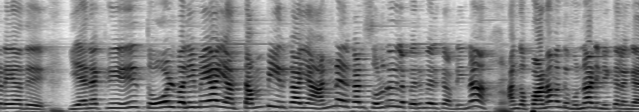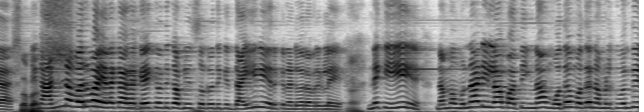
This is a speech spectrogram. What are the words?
கிடையாது. எனக்கு தோல் வலிமையா என் தம்பி இருக்கா என் அண்ணன் இருக்கான்னு சொல்றதுல பெருமை இருக்கு அப்படின்னா அங்க பணம் வந்து முன்னாடி நிக்கலங்க. எங்க அண்ணன் வருவா எனக்காக கேட்கறதுக்கு அப்படின்னு சொல்றதுக்கு தைரியம் இருக்கு நடுவர் அவர்களே. இன்னைக்கு நம்ம முன்னாடி எல்லாம் பாத்தீங்கன்னா முத முத நம்மளுக்கு வந்து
